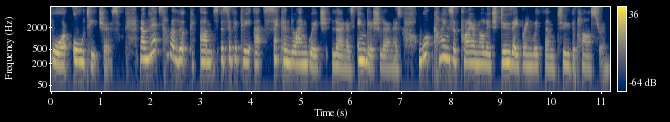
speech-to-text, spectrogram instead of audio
for all teachers. Now let's have a look um, specifically at second language learners, English learners. What kinds of prior knowledge do they bring with them to the classroom?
